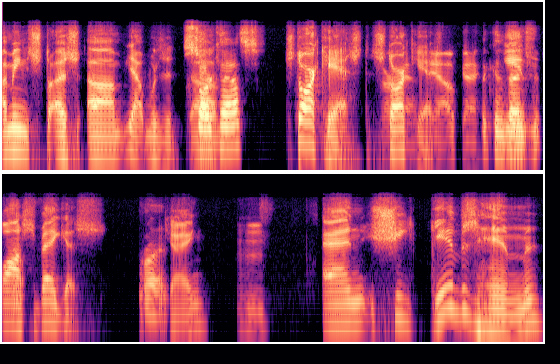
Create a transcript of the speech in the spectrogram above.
I mean, st- uh, um, yeah, was it um, Starcast, Starcast? Starcast Yeah. Okay. the in. Las Vegas. right. Okay, hmm and she gives him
